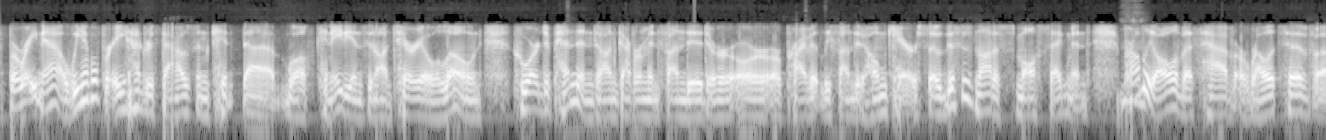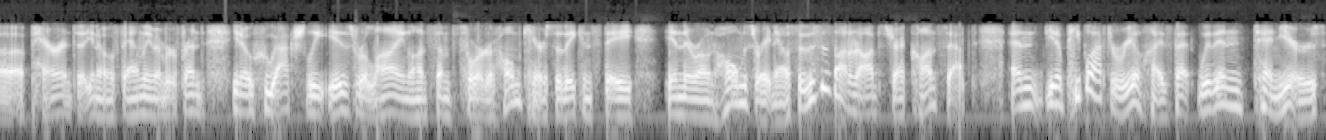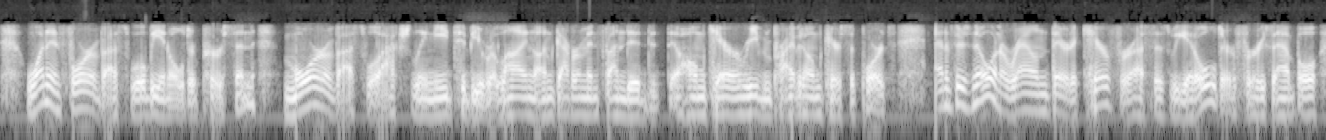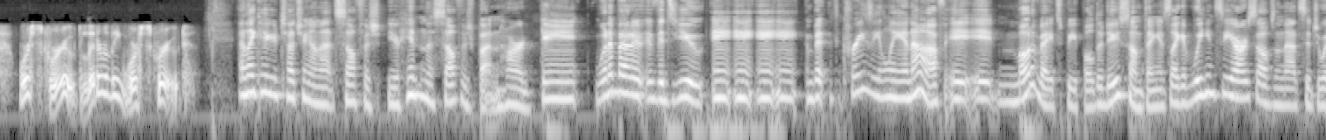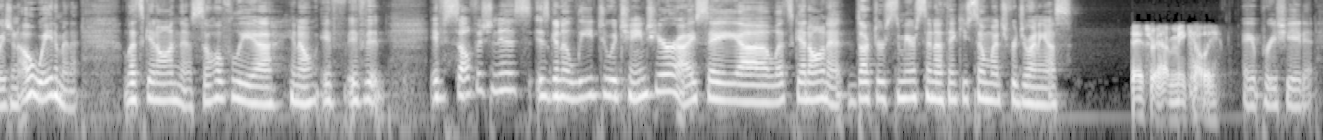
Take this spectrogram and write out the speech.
but right now we have over eight hundred thousand uh, well Canadians in Ontario alone who are dependent on government funded or, or, or privately funded home care. So this is not a small segment. Mm-hmm. Probably all of us have a relative, a parent, you know, a family member, a friend, you know, who actually is relying on some sort of home care so they can stay in their own homes right now. So this is not an abstract concept. And you know, people have to realize that within 10 years, one in four of us will be an older person. More of us will actually need to be relying on government-funded home care or even private home care supports. And if there's no one around there to care for us as we get older, for example, we're screwed. Literally, we're screwed. I like how you're touching on that selfish. You're hitting the selfish button hard. Ding. What about if it's you? Eh, eh, eh, but crazily enough, it, it motivates people to do something. It's like if we can see ourselves in that situation, oh wait a minute, let's get on this. So hopefully, uh, you know, if if it if selfishness is going to lead to a change here, I say uh, let's get on it. Dr. Samir Sinha, thank you so much for joining us. Thanks for having me, Kelly. I appreciate it.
